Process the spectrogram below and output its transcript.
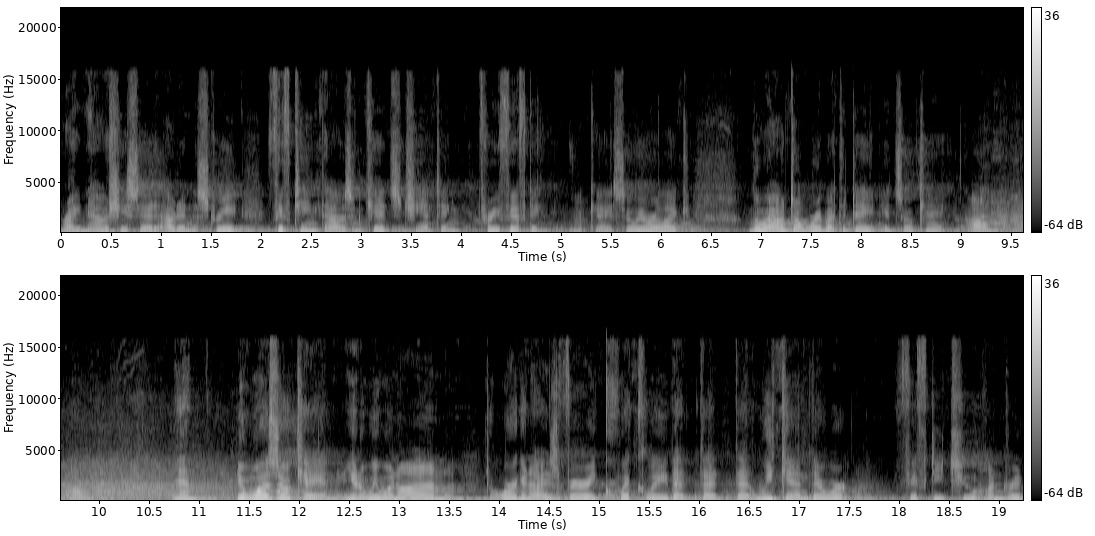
right now, she said, out in the street, 15,000 kids chanting 350. Okay, so we were like, Luau, don't worry about the date. It's okay. Um, um, and it was okay. And, you know, we went on to organize very quickly. That, that, that weekend, there were 5,200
